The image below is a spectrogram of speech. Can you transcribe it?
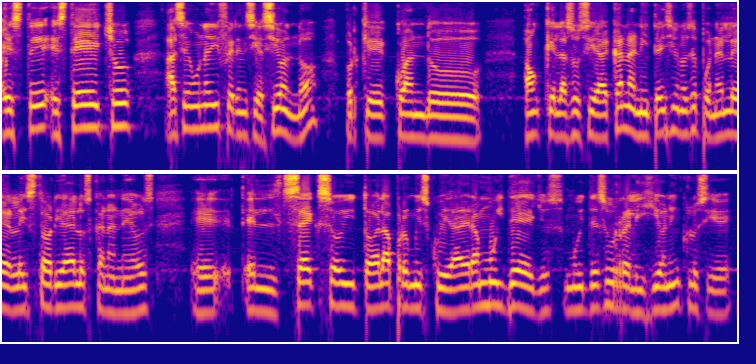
este, este hecho hace una diferenciación, ¿no? Porque cuando aunque la sociedad cananita, y si uno se pone a leer la historia de los cananeos, eh, el sexo y toda la promiscuidad era muy de ellos, muy de su religión inclusive,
